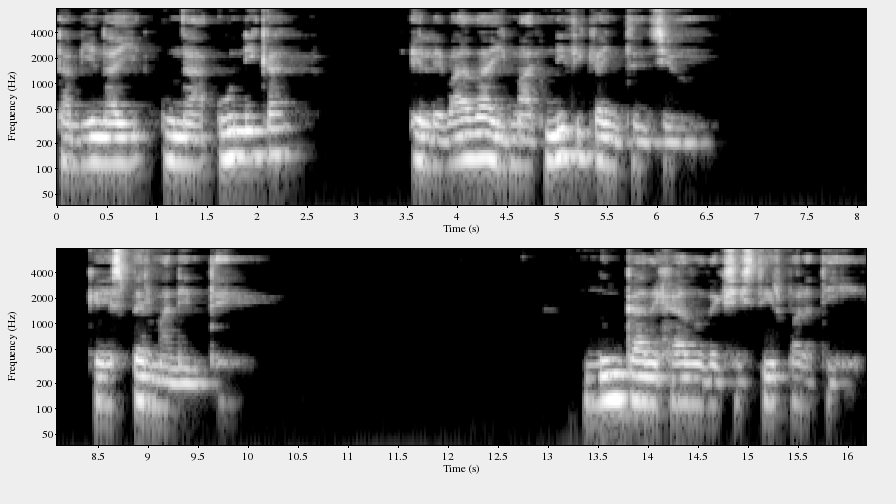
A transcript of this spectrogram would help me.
también hay una única, elevada y magnífica intención que es permanente. Nunca ha dejado de existir para ti.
